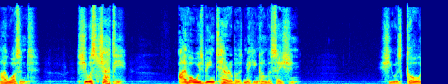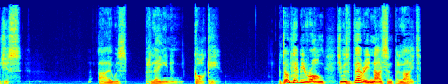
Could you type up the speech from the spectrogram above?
I wasn't. She was chatty. I've always been terrible at making conversation. She was gorgeous. I was plain and gawky. But don't get me wrong, she was very nice and polite.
